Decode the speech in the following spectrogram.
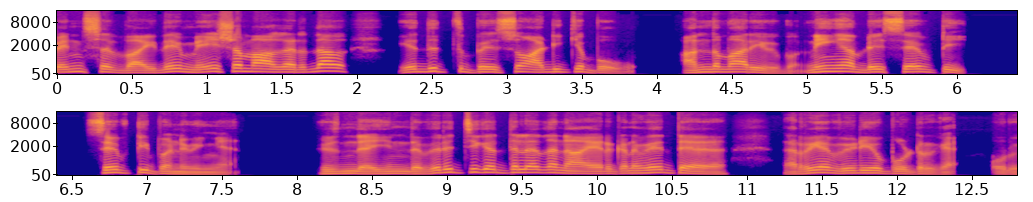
பெண் செவ்வாய். இதே மேஷமாக இருந்தால் எதிர்த்து பேசும் அடிக்க போகும். அந்த மாதிரி இருக்கும். நீங்கள் அப்படியே சேஃப்டி சேஃப்டி பண்ணுவீங்க. இந்த இந்த விருச்சிகத்தில் தான் நான் ஏற்கனவே நிறைய வீடியோ போட்டிருக்கேன். ஒரு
